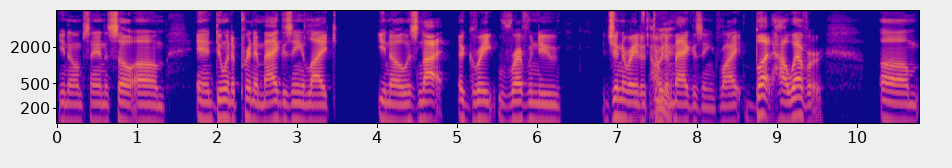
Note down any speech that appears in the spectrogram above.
You know what I'm saying? And so, um, and doing a printed magazine, like, you know, is not a great revenue generator through the yeah. magazine, right? But however, um,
